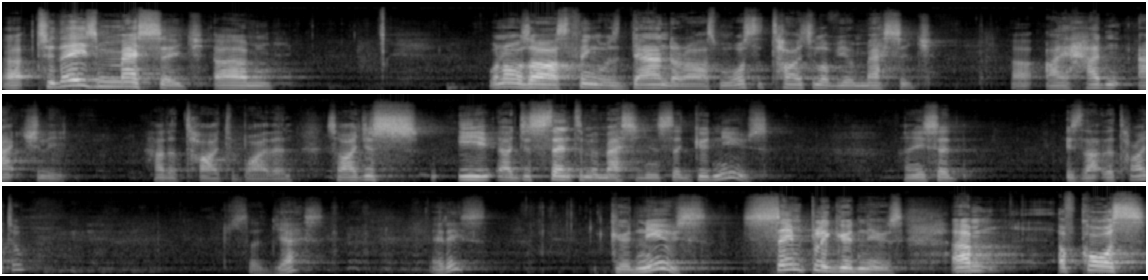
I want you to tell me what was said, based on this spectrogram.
Uh, today's message, um, when I was asked, I think it was Dan that asked me, What's the title of your message? Uh, I hadn't actually had a title by then. So I just, I just sent him a message and said, Good news. And he said, Is that the title? I said, Yes. It is. Good news. Simply good news. Um, of course,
